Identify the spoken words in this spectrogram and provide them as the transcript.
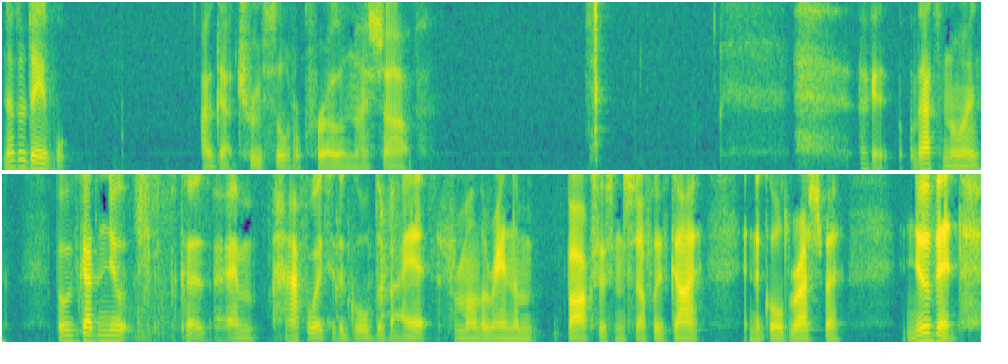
Another day of. I've got True Silver Crow in my shop. Okay, well, that's annoying. But we've got the new because I'm halfway to the gold to buy it from all the random boxes and stuff we've got in the gold rush. But new event.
